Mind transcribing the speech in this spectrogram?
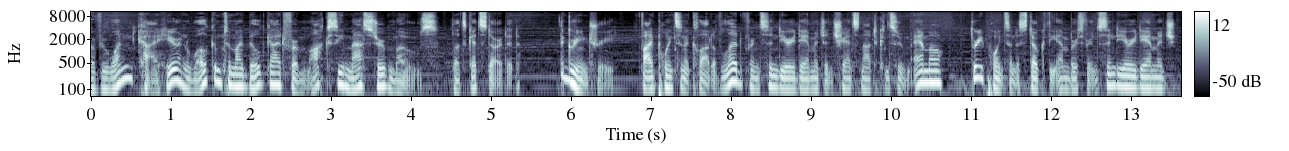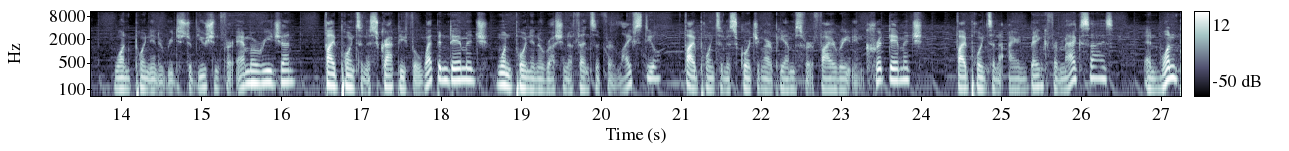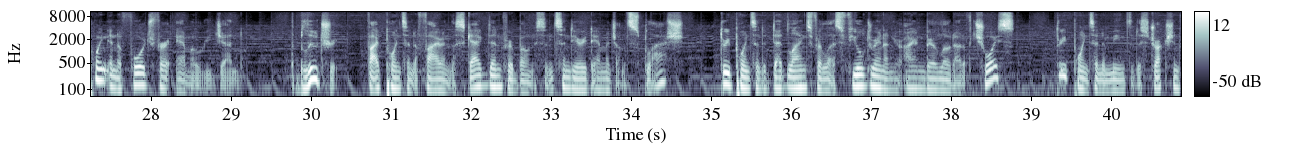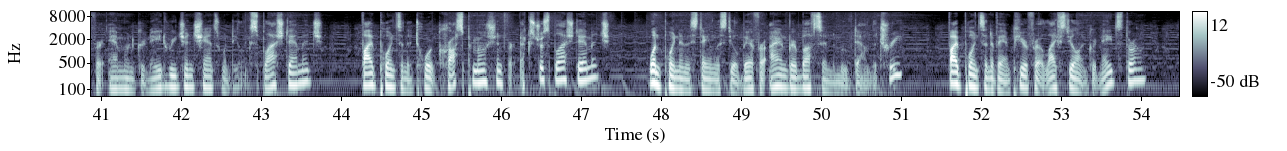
everyone, Kai here and welcome to my build guide for Moxxi Master Moze. Let's get started. The Green Tree. 5 points in a Cloud of Lead for incendiary damage and chance not to consume ammo, 3 points in a Stoke the Embers for incendiary damage, 1 point in a Redistribution for ammo regen, 5 points in a Scrappy for weapon damage, 1 point in a Rushin' Offensive for lifesteal, 5 points in a Scorching RPMs for fire rate and crit damage, 5 points in an Iron Bank for mag size, and 1 point in a Forge for ammo regen. Blue Tree. 5 points into Fire in the Skag Den for bonus incendiary damage on Splash. 3 points into Deadlines for less fuel drain on your Iron Bear loadout of choice. 3 points into Means of Destruction for ammo and grenade regen chance when dealing splash damage. 5 points into Torgue Cross Promotion for extra splash damage. 1 point into Stainless Steel Bear for Iron Bear buffs and to move down the tree. 5 points into Vampyr for a lifesteal on grenades thrown.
